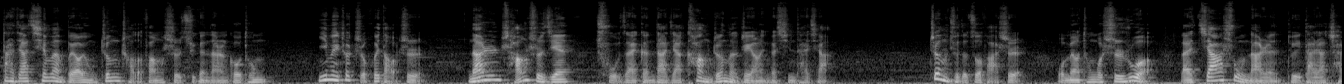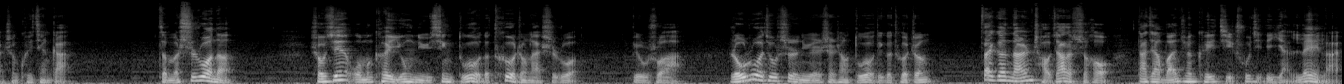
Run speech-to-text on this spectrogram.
大家千万不要用争吵的方式去跟男人沟通，因为这只会导致男人长时间处在跟大家抗争的这样一个心态下。正确的做法是，我们要通过示弱来加速男人对大家产生亏欠感。怎么示弱呢？首先，我们可以用女性独有的特征来示弱，比如说啊，柔弱就是女人身上独有的一个特征。在跟男人吵架的时候，大家完全可以挤出几滴眼泪来，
